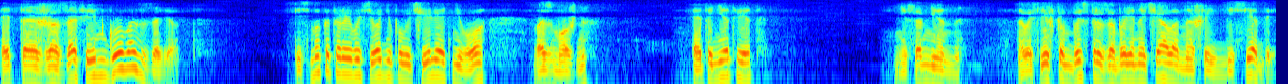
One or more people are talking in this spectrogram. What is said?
«Это Жозефин Гу вас зовет?» Письмо, которое вы сегодня получили от него, — Возможно. Это не ответ. Несомненно. Но вы слишком быстро забыли начало нашей беседы.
